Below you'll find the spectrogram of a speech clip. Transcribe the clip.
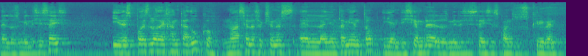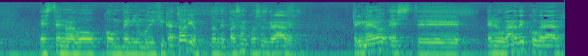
del 2016 y después lo dejan caduco, no hace las acciones el ayuntamiento y en diciembre del 2016 es cuando suscriben este nuevo convenio modificatorio, donde pasan cosas graves. Primero, este, en lugar de cobrar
